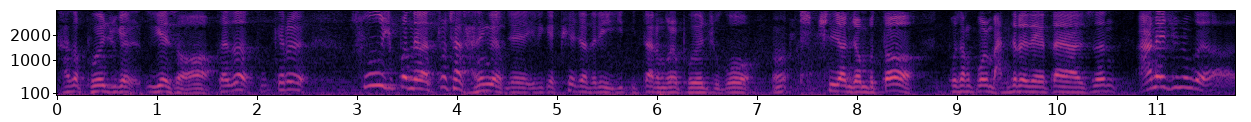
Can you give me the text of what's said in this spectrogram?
가서 보여주기 위해서. 그래서 국회를 수십 번 내가 쫓아다닌 거예요. 이제 이렇게 피해자들이 있- 있다는 걸 보여주고 어? 17년 전부터 보상법을 만들어야 되겠다 해서 안 해주는 거야.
